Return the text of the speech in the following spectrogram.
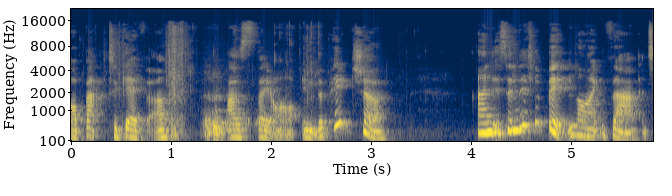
are back together as they are in the picture. And it's a little bit like that,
